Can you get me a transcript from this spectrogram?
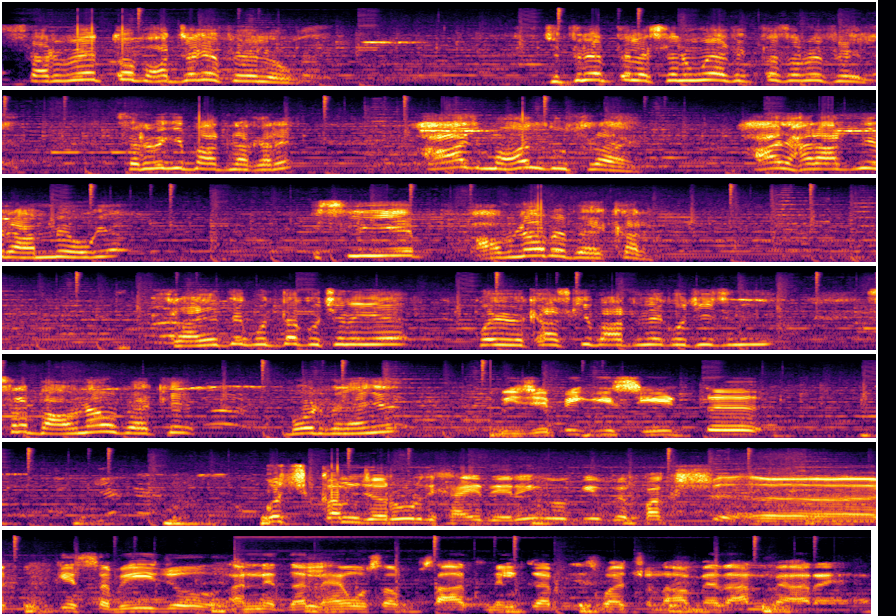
सर्वे तो बहुत जगह फेल हो गए। जितने अब इलेक्शन हुए अधिकतर सर्वे फेल है। सर्वे की बात ना करें। आज माहौल दूसरा है। आज हर आदमी राम में हो गया। इसलिए भावना में बहकर राजनीतिक मुद्दा कुछ नहीं है, कोई विकास की बात नहीं कोई चीज़ नहीं है। सिर्फ़ भावना में बह के वोट मिलेंगे। बीजेपी की सीट कुछ कम ज़रूर दिखाई दे रही क्योंकि विपक्ष के सभी जो अन्य दल हैं, वो सब साथ मिलकर इस बार चुनाव मैदान में आ रहे हैं।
